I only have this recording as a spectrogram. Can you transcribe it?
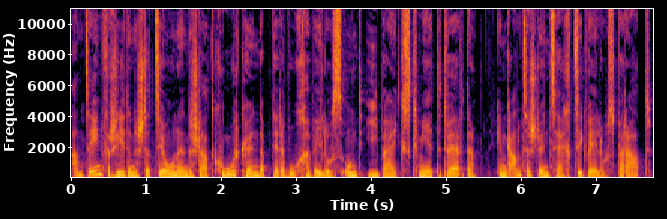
An zehn verschiedenen Stationen in der Stadt Chur können ab dieser Woche Velos und E-Bikes gemietet werden. Im Ganzen stehen 60 Velos parat.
